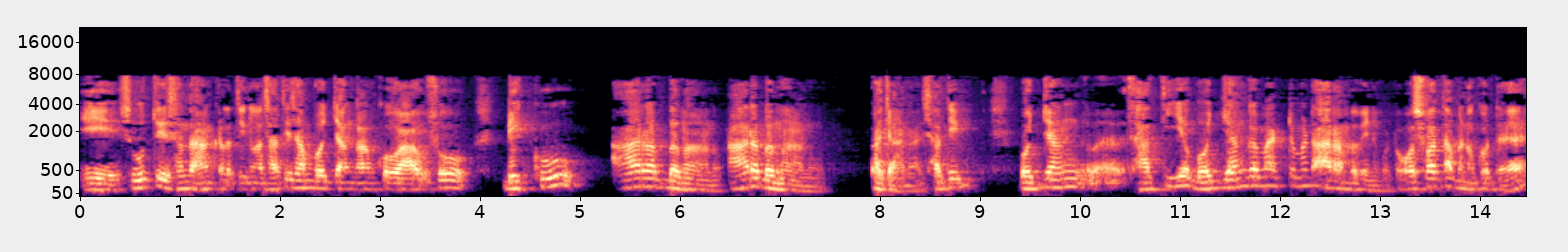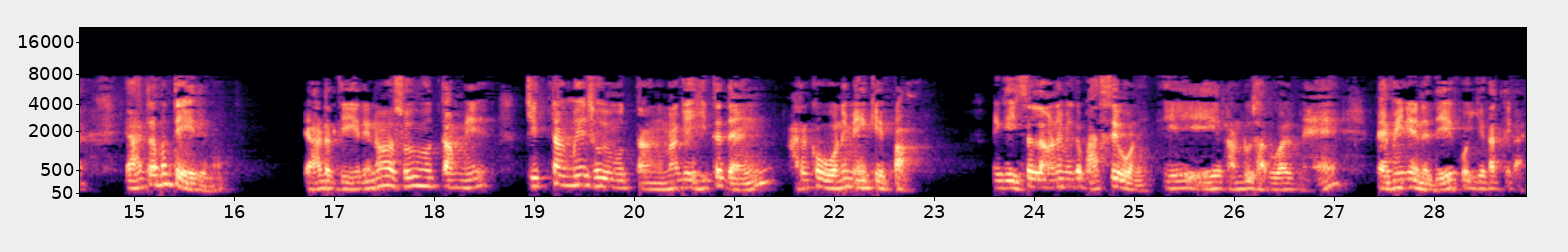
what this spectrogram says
ඒ සූත්‍රයේ සඳහන් කරලා තිනවා සති සම්බොජ්ජංගං කෝ ආවුසෝ බික්ඛු ආරබ්බමානු ආරබ්බමානු පජාන සති බොජ්ජං සතිය බොජ්ජංග මට්ටමට ආරම්භ වෙනකොට ඕස්වතමනකොට එයාටම තේරෙනවා. එයාට තේරෙනවා සුවිමුත්තම් මේ චිත්තම් මේ සුවිමුත්තම් මගේ හිත දැන් අරක ඕනේ මේක එපා මේක ඉස්සලා ඕනේ මේක පස්සේ ඕනේ. ඒ ඒ රණ්ඩු සරුවල් නැහැ පැමිණෙන දේ කොයි එකත් එකයි.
